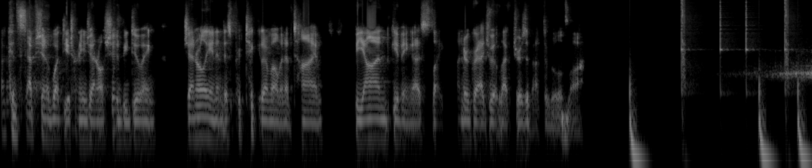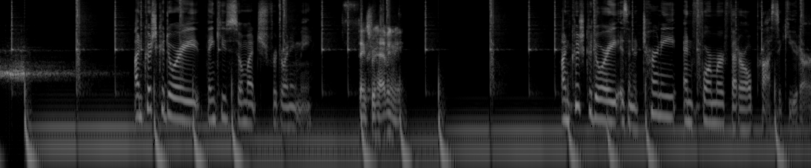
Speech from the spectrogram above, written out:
a conception of what the attorney general should be doing generally and in this particular moment of time beyond giving us like undergraduate lectures about the rule of law. Ankush Khardori, thank you so much for joining me. Thanks for having me. Ankush Khardori is an attorney and former federal prosecutor.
